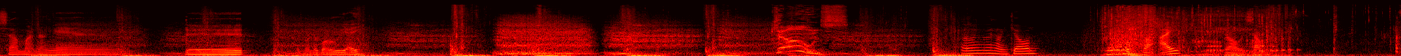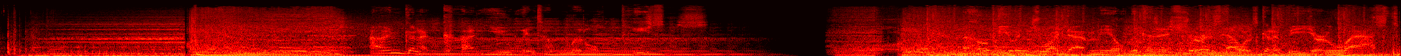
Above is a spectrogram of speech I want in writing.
Sao mà nó nghe đệt sao mà nó bự vậy Jones! ơ cái thằng John vải rồi xong I'm gonna cut you into little pieces. I hope you enjoyed that meal because it sure as hell is gonna be your last.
